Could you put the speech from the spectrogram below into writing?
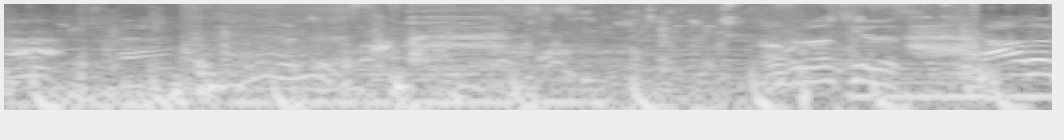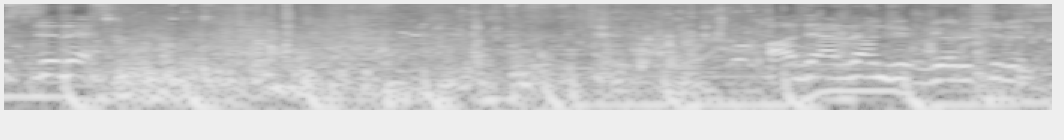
Abi nasıl yeriz? Sağ olun size de. Hadi Erdemciğim görüşürüz.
